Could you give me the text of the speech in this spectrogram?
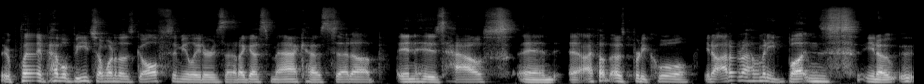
they were playing pebble beach on one of those golf simulators that i guess mack has set up in his house, and uh, I thought that was pretty cool. You know, I don't know how many buttons, you know, uh,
